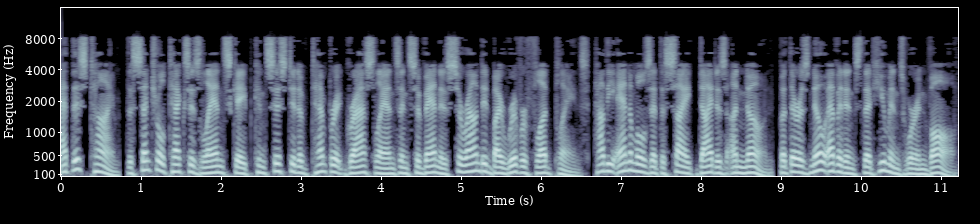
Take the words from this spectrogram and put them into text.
At this time, the central Texas landscape consisted of temperate grasslands and savannas surrounded by river floodplains. How the animals at the site died is unknown, but there is no evidence that humans were involved.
